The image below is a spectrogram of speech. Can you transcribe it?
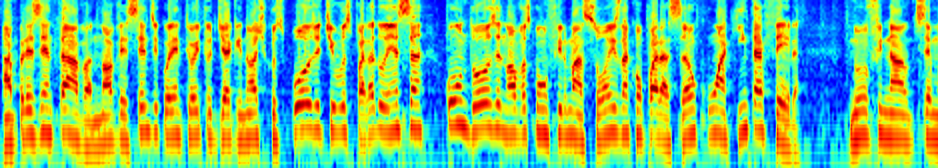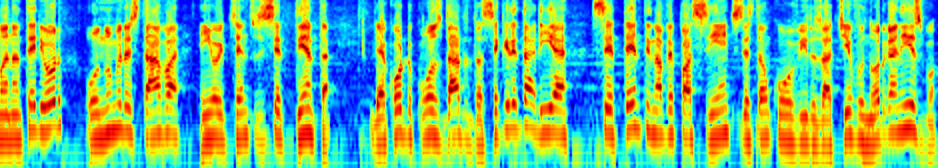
apresentava 948 diagnósticos positivos para a doença, com 12 novas confirmações na comparação com a quinta-feira. No final de semana anterior, o número estava em 870. De acordo com os dados da secretaria, 79 pacientes estão com o vírus ativo no organismo.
